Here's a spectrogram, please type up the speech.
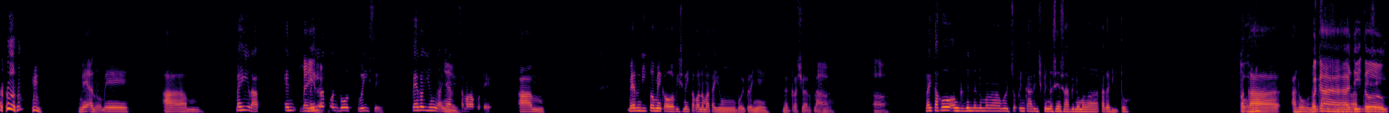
may ano, may um, mahirap and mahirap, Mahirap. on both ways eh. Pero yung nangyari Mm. sa mga puti, um, meron dito may ka-office mate ako namatay yung boyfriend niya eh. Nag-crash yung aeroplano. Ah. Nakita ko ang gaganda ng mga words of encouragement na sinasabi ng mga taga dito. Pagka, ano, nakita Pagka dito, message.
